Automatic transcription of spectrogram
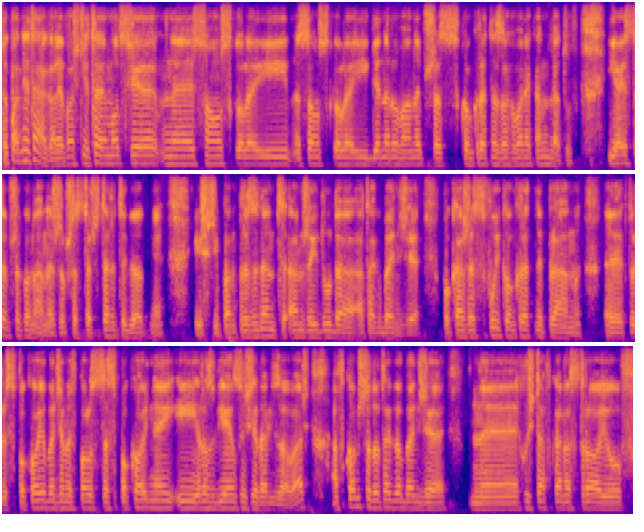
Dokładnie tak, ale właśnie te emocje e, są z kolei, są z kolei generowane przez konkretne zachowania kandydatów. Ja jestem przekonany, że przez te cztery tygodnie, jeśli pan prezydent Andrzej Duda, a tak będzie, pokaże swój konkretny plan, e, który w spokoju będziemy w Polsce spokojnej i rozwijającej się realizować, a w kontrze do tego będzie e, huśtawka nastrojów,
